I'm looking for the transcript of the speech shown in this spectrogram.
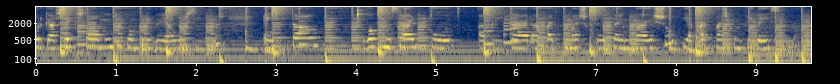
porque achei que estava muito comprido em alguns sítios. Então vou começar por aplicar a parte mais curta embaixo e a parte mais comprida em cima.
